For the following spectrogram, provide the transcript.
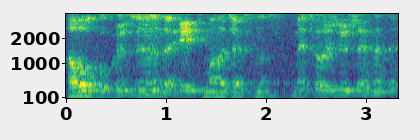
Hava hukuku üzerine de eğitim alacaksınız, meteoroloji üzerine de.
